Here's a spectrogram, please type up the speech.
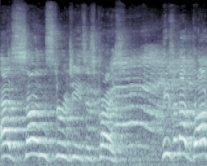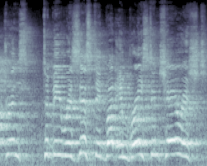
as sons through Jesus Christ. These are not doctrines to be resisted, but embraced and cherished.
